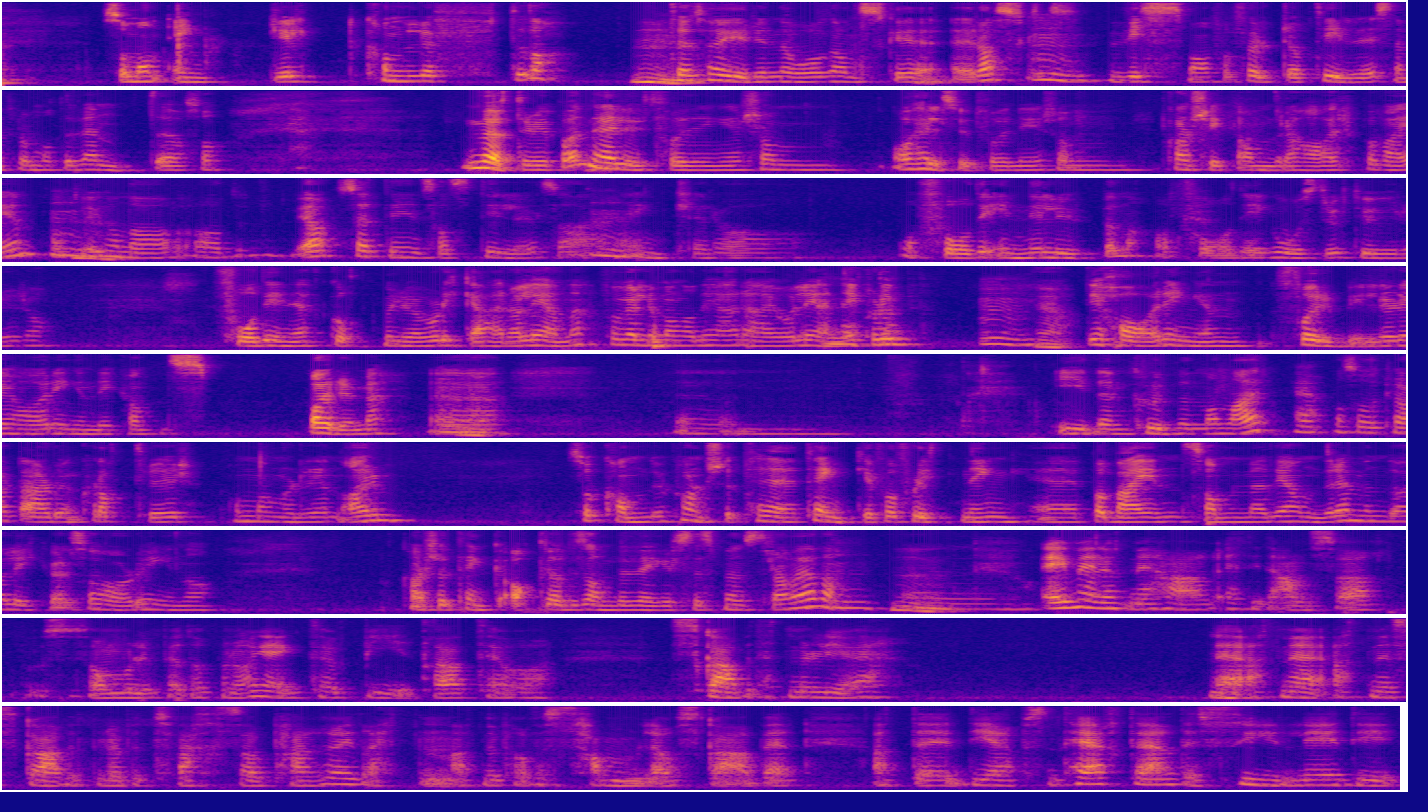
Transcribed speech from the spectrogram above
som man enkelt kan løfte, da mm. til et høyere nivå ganske raskt mm. hvis man får fulgt det opp tidligere istedenfor å måtte vente. Og så møter de på en del utfordringer som, og helseutfordringer som kanskje ikke andre har på veien. At vi mm. kan da ja, sette innsats tidligere, så er det mm. enklere å, å få det inn i loopen. Da, og få det i gode strukturer. og få det inn i et godt miljø hvor de ikke er alene. For veldig mange av de her er jo alene i klubb. Mm. De har ingen forbilder, de har ingen de kan spare med. Mm. Um, i den klubben man er. Ja. Og så det klart, Er du en klatrer og mangler en arm, så kan du kanskje tenke forflytning eh, på bein sammen med de andre, men allikevel så har du ingen å kanskje tenke akkurat de samme bevegelsesmønstrene med. da. Mm. Mm. Jeg mener at vi har et lite ansvar som Olympiatoppen òg, til å bidra til å skape dette miljøet. Mm. Eh, at, vi, at, vi, skaper et miljø på tvers av paraidretten. At vi prøver å samle og skape en at de er representert her, det er synlig. De,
